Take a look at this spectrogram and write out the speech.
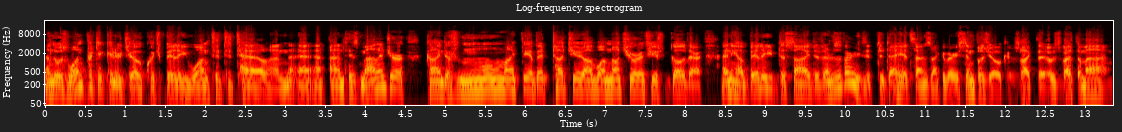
And there was one particular joke which Billy wanted to tell. And, uh, and his manager kind of mm, might be a bit touchy. I'm not sure if you should go there. Anyhow, Billy decided it was a very today. It sounds like a very simple joke. It was like the, it was about the man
